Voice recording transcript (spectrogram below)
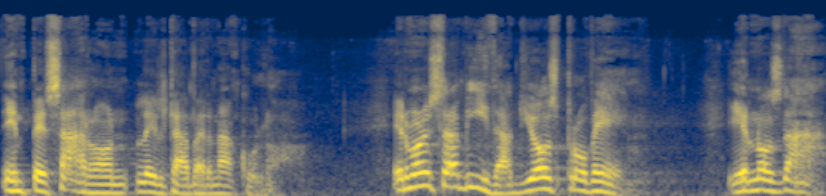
empezaron el tabernáculo. En nuestra vida Dios provee, Él nos da,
